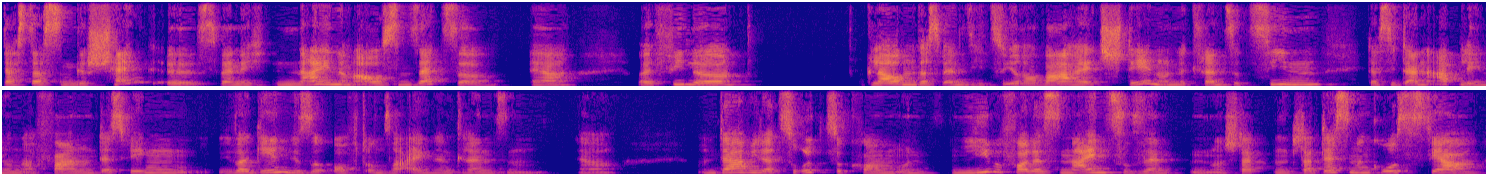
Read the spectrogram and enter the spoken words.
dass das ein Geschenk ist, wenn ich Nein im Außen setze, ja, weil viele glauben, dass wenn sie zu ihrer Wahrheit stehen und eine Grenze ziehen, dass sie dann Ablehnung erfahren. Und deswegen übergehen wir so oft unsere eigenen Grenzen. Ja. Und da wieder zurückzukommen und ein liebevolles Nein zu senden und, statt, und stattdessen ein großes Ja.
